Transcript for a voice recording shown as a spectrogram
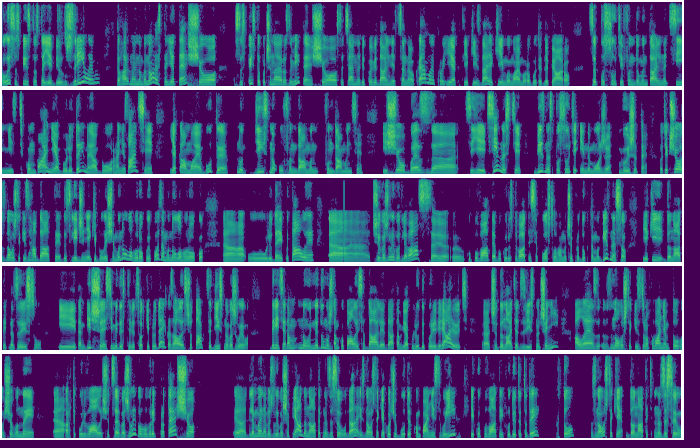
Коли суспільство стає більш зрілим, то гарною новиною стає те, що суспільство починає розуміти, що соціальна відповідальність це не окремий проєкт, якийсь, да, який ми маємо робити для піару. Це по суті фундаментальна цінність компанії або людини, або організації, яка має бути ну дійсно у фундамен, фундаменті. І що без е, цієї цінності бізнес по суті і не може вижити. От якщо знову ж таки згадати дослідження, які були ще минулого року і позаминулого року, е, у людей питали, е, чи важливо для вас е, купувати або користуватися послугами чи продуктами бізнесу, які донатить на ЗСУ. І там більше 70% людей казали, що так, це дійсно важливо. Дивіться, я там ну не думаю, що там копалися далі, да, там як люди перевіряють, чи донатять, звісно, чи ні. Але знову ж таки, з урахуванням того, що вони е, артикулювали, що це важливо, говорить про те, що е, для мене важливо, щоб я донатив на ЗСУ. Да? І знову ж таки, я хочу бути в компанії своїх і купувати і ходити туди, хто знову ж таки донатить на ЗСУ.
